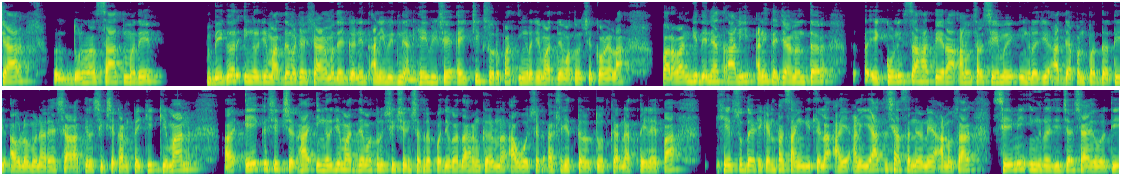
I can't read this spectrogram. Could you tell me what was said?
चार दोन हजार सात मध्ये बिगर इंग्रजी माध्यमाच्या शाळांमध्ये गणित आणि विज्ञान हे विषय ऐच्छिक स्वरूपात इंग्रजी माध्यमातून शिकवण्याला परवानगी देण्यात आली आणि त्याच्यानंतर एकोणीस सहा तेरा अनुसार सेमी इंग्रजी अध्यापन पद्धती अवलंबणाऱ्या शाळातील शिक्षकांपैकी किमान एक शिक्षक हा इंग्रजी माध्यमातून शिक्षणशास्त्र पदविका धारण करणं आवश्यक असल्याची तरतूद करण्यात आली आहे. पा हे सुद्धा या ठिकाणी पहा सांगितलेलं आहे. आणि याच शासन निर्णयानुसार सेमी इंग्रजीच्या शाळेवरती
